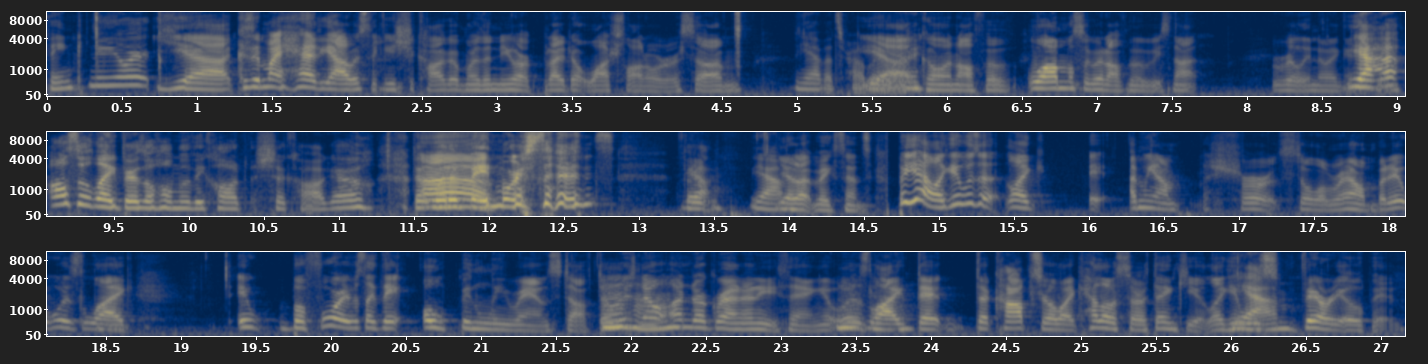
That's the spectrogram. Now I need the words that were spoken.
think New York. Yeah, because in my head, yeah, I was thinking Chicago more than New York, but I don't watch Law and Order, so I'm Yeah, that's probably yeah why. going off of. Well, I'm also going off movies, not really knowing. Yeah. anything. Also, like there's a whole movie called Chicago that would have Oh. made more sense. But, Yeah. yeah, yeah, that makes sense. But yeah, like it was a, like, it, I mean, I'm sure it's still around, but it was like. It, before it was like they openly ran stuff. There was no underground anything. It was like that the cops are like, "Hello, sir, thank you." Like it Yeah. was very open.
